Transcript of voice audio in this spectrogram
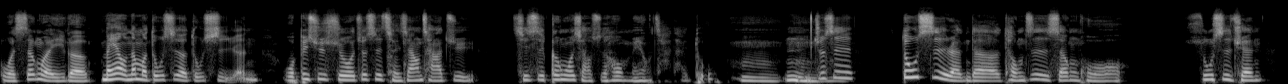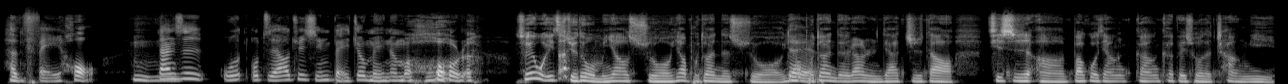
我身为一个没有那么都市的都市人，我必须说，就是城乡差距其实跟我小时候没有差太多。嗯嗯，就是。都市人的同志生活舒适圈很肥厚，嗯，但是我我只要去新北就没那么 厚了。所以我一直觉得我们要说，要不断的说，要不断的让人家知道，其实啊、呃，包括像刚刚克菲说的倡议，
